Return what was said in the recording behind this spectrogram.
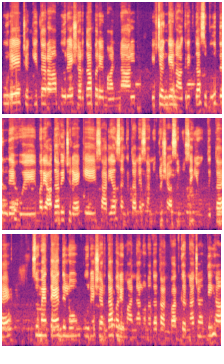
ਪੂਰੇ ਚੰਗੀ ਤਰ੍ਹਾਂ, ਪੂਰੇ ਸ਼ਰਧਾ ਭਰੇ ਮਨ ਨਾਲ ਇੱਕ ਚੰਗੇ ਨਾਗਰਿਕ ਦਾ ਸਬੂਤ ਦਿੰਦੇ ਹੋਏ, ਮਰਿਆਦਾ ਵਿੱਚ ਰਹਿ ਕੇ ਸਾਰੀਆਂ ਸੰਗਤਾਂ ਨੇ ਸਾਨੂੰ ਪ੍ਰਸ਼ਾਸਨ ਨੂੰ ਸਹਿਯੋਗ ਦਿੱਤਾ ਹੈ। ਸੋ ਮੈਂ ਤਹਿ ਦਿਲੋਂ ਪੂਰੇ ਸ਼ਰਧਾ ਭਰੇ ਮਨ ਨਾਲ ਉਹਨਾਂ ਦਾ ਧੰਨਵਾਦ ਕਰਨਾ ਚਾਹੁੰਦੀ ਹਾਂ।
